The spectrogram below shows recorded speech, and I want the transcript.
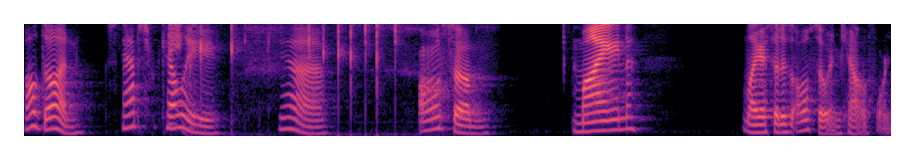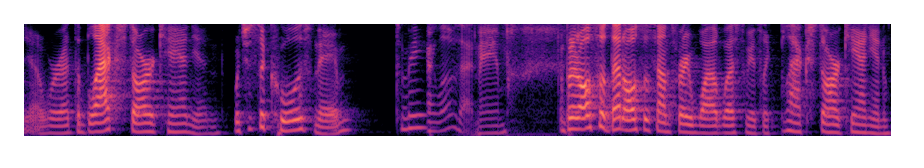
Well done. Snaps for Kelly. Yeah. Awesome. Mine, like I said, is also in California. We're at the Black Star Canyon, which is the coolest name to me. I love that name. But it also that also sounds very Wild West to me. It's like Black Star Canyon,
